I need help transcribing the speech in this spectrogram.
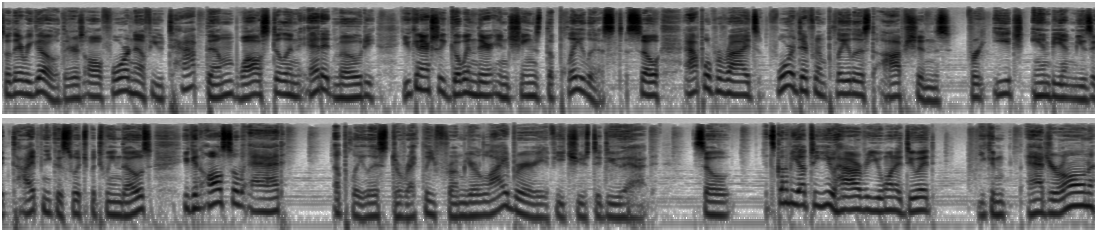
So there we go. There's all four. Now, if you tap them while still in edit mode, you can actually go in there and change the playlist. So Apple provides four different playlist options for each ambient music type, and you can switch between those. You can also add a playlist directly from your library if you choose to do that. So it's going to be up to you however you want to do it. You can add your own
